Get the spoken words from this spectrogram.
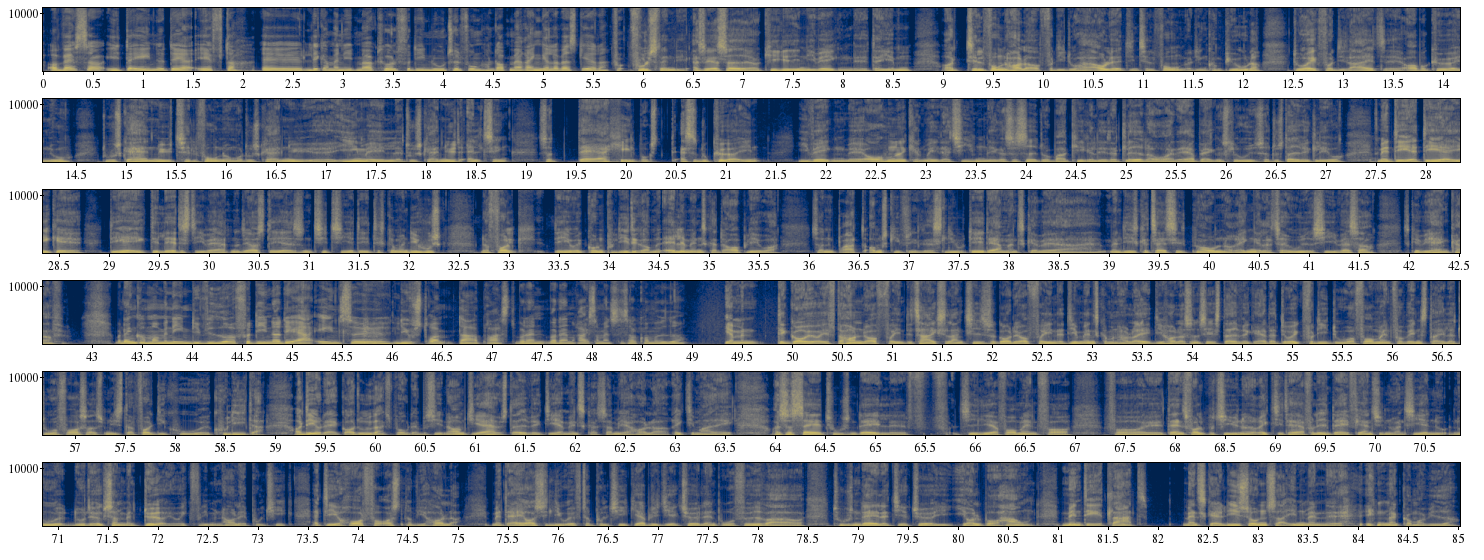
Og hvad så i dagene derefter? Øh, ligger man i et mørkt hul, fordi nu er telefonen holdt op med at ringe, eller hvad sker der? Fu- fuldstændig. Altså jeg sad og kiggede ind i væggen øh, derhjemme, og telefonen holder op, fordi du har afleveret din telefon og din computer. Du har ikke fået dit eget øh, op at køre endnu. Du skal have en ny telefonnummer, du skal have en ny øh, e-mail, at du skal have nyt alting. Så der er helt bogst- Altså du kører ind, i væggen med over 100 km i timen, ikke? og så sidder du bare og kigger lidt og glæder dig over, at airbaggen slog ud, så du stadigvæk lever. Men det er, det er, ikke, det er ikke det letteste i verden, og det er også det, jeg sådan tit siger, det, det skal man lige huske, når folk, det er jo ikke kun politikere, men alle mennesker, der oplever sådan en bræt omskiftning i deres liv, det er der, man skal være, man lige skal tage sit knoglen og ringe eller tage ud og sige, hvad så, skal vi have en kaffe? Hvordan kommer man egentlig videre? Fordi når det er ens øh, livstrøm, der er bræst, hvordan, hvordan rejser man sig så og kommer videre? Jamen, det går jo efterhånden op for en. Det tager ikke så lang tid, så går det op for en, at de mennesker, man holder af, de holder sådan set stadigvæk af dig. Det var ikke fordi, du var formand for Venstre, eller du var forsvarsminister, folk de kunne, øh, kunne lide dig. Og det er jo da et godt udgangspunkt, at man siger, at de er jo stadigvæk de her mennesker, som jeg holder rigtig meget af. Og så sagde Tusinddal, øh, tidligere formand for, for øh, Dansk Folkeparti, jo noget rigtigt her forleden dag i fjernsynet, hvor han siger, at nu, nu, nu er det jo ikke sådan, man dør jo ikke, fordi man holder i politik. At det er hårdt for os, når vi holder. Men der er jo også et liv efter politik. Jeg blev direktør i Landbrug og Fødevare, og Tusinddal kommunale direktør i, i Aalborg Havn. Men det er klart, man skal jo lige sunde sig, inden man, øh, inden man kommer videre.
